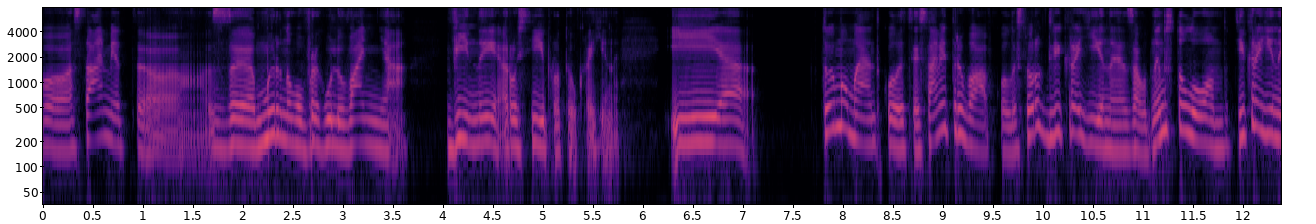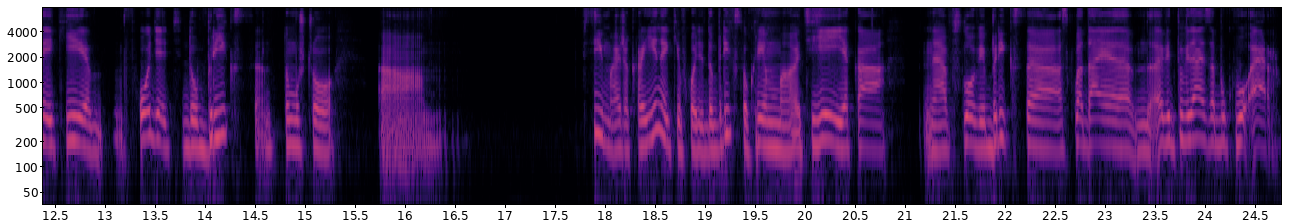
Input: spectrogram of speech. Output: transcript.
е, саміт е, з мирного врегулювання війни Росії проти України. І е, в той момент, коли цей саміт тривав, коли 42 країни за одним столом, ті країни, які входять до БРІКС, тому що е, всі майже країни, які входять до БРІКС, окрім е, тієї, яка е, в слові БРІКС складає відповідає за букву Р.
